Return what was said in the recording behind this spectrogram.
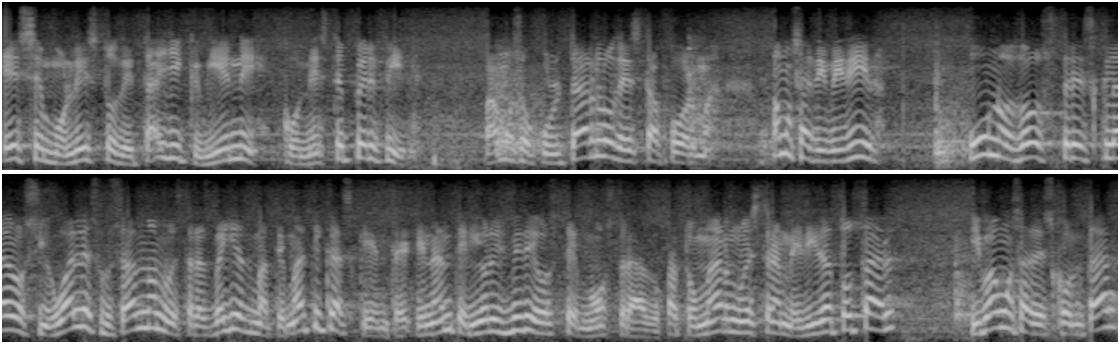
ese molesto detalle que viene con este perfil. Vamos a ocultarlo de esta forma. Vamos a dividir 1, 2, 3 claros iguales usando nuestras bellas matemáticas que en anteriores videos te he mostrado. A tomar nuestra medida total y vamos a descontar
